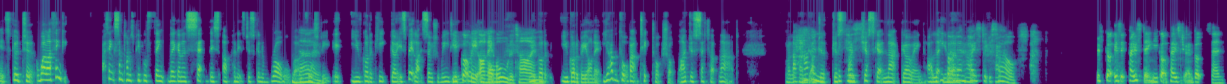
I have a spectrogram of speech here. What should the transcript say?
It's good to. Well, I think I think sometimes people think they're going to set this up and it's just going to roll, but no. unfortunately, it you've got to keep going. It's a bit like social media. You've, you've got, got, to be on it all the time. You've got to you've got to be on it. You haven't thought about TikTok Shop. I've just set up that. Well, I am I'm just, just I'm just getting that going. I'll let you, you know. To how post it yourself. How... You've got is it posting? You've got to post your own books then.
